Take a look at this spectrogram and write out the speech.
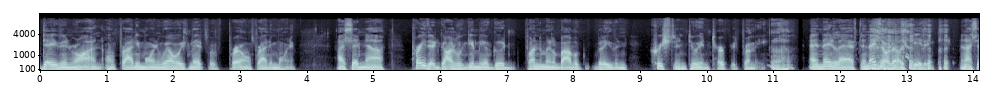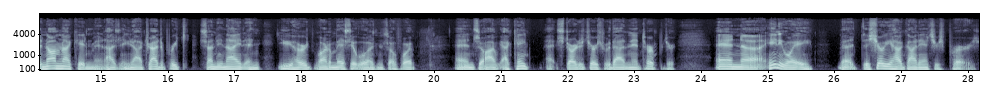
Dave and Ron on Friday morning, we always met for prayer on Friday morning. I said, now pray that God will give me a good fundamental Bible believing Christian to interpret for me. Uh-huh. And they laughed and they thought I was kidding. And I said, no, I'm not kidding, man. I said, you know, I tried to preach Sunday night and you heard what a mess it was and so forth. And so I, I can't start a church without an interpreter. And uh, anyway, but to show you how God answers prayers.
